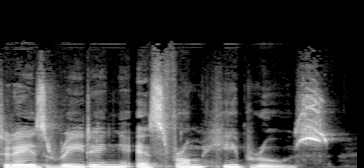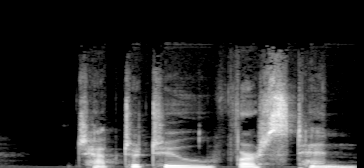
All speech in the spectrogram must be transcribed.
Today's reading is from Hebrews, chapter 2, verse 10.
